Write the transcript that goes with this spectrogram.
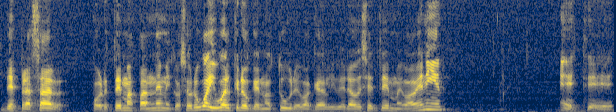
desplazar por temas pandémicos a Uruguay. Igual creo que en octubre va a quedar liberado ese tema y va a venir. Este,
